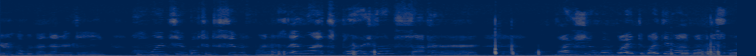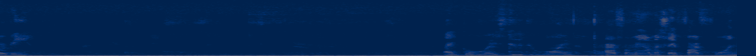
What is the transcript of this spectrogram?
Here we go. We got another game. Who wins here? Go to the semifinals. And let's play some soccer. Why you see what? Why? Why think what would the score be? Like always, two to one. All right, for me, I'm gonna say five one.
